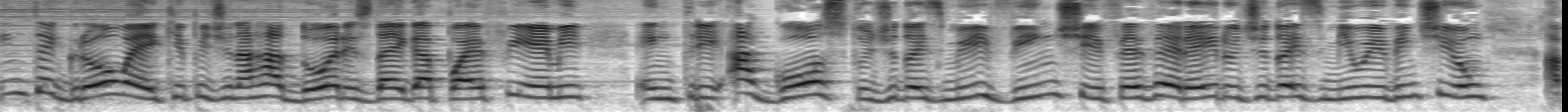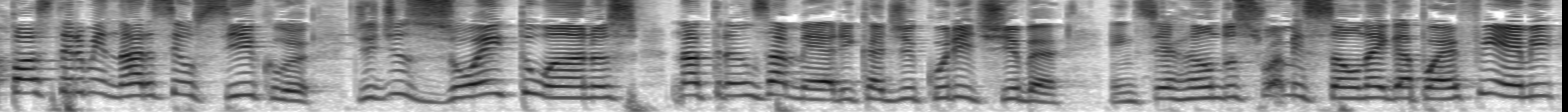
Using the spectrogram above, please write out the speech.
integrou a equipe de narradores da Igapó FM entre agosto de 2020 e fevereiro de 2021, após terminar seu ciclo de 18 anos na Transamérica de Curitiba. Encerrando sua missão na Igapó FM,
